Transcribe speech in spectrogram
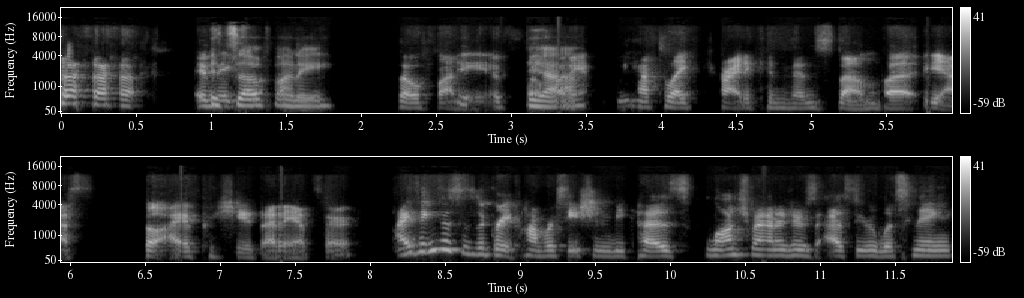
it it's so funny. So funny. It's so yeah. funny. We have to like try to convince them. But yes. So I appreciate that answer. I think this is a great conversation because launch managers, as you're listening,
